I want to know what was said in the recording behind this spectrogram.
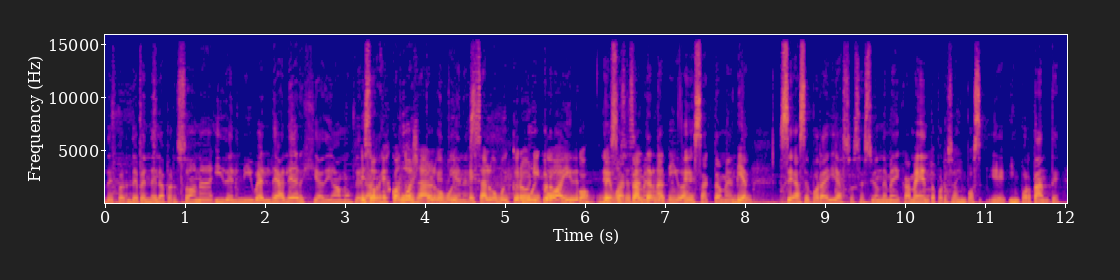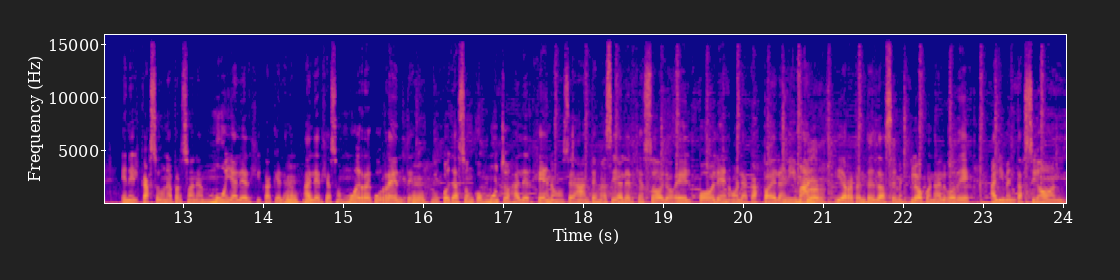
dep- depende de la persona y del nivel de alergia, digamos, de Eso la es cuando ya respuesta algo que muy- tienes. es algo muy crónico, ahí vemos esa alternativa. Exactamente. Bien. Se hace por ahí asociación de medicamentos, por eso es impos- eh, importante. En el caso de una persona muy alérgica, que las alergias son muy recurrentes o ya son con muchos alergenos, o sea, antes me hacía alergia solo el polen o la caspa del animal Claro. y de repente ya se mezcló con algo de alimentación,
